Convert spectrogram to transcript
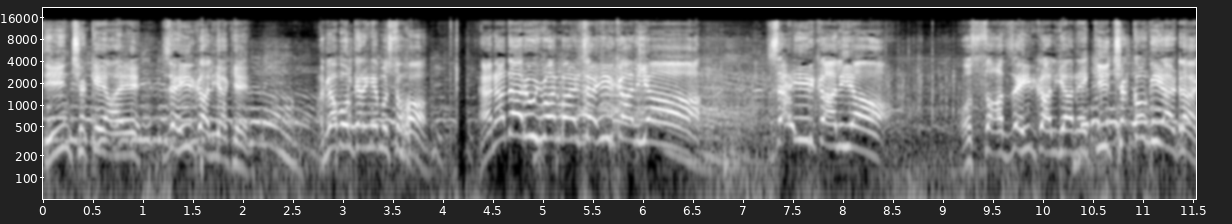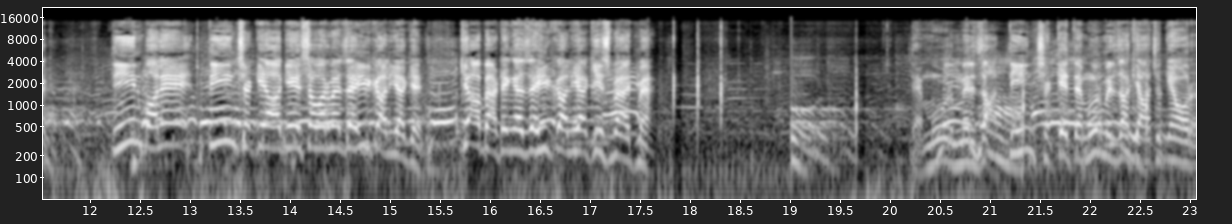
तीन छक्के आए जहीर कालिया के। अगला बॉल करेंगे मुस्तफ़ा। अनदर उजमान बाय जहीर कालिया। जहीर कालिया। उस्ताद जहीर कालिया ने की छक्कों की अटैक तीन बॉलें, तीन छक्के आ गए इस ओवर में जहीर कालिया के। क्या बैटिंग है जहीर कालिया की इस मैच में? तैमूर मिर्ज़ा तीन छक्के तैमूर मिर्ज़ा के आ चुके हैं और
